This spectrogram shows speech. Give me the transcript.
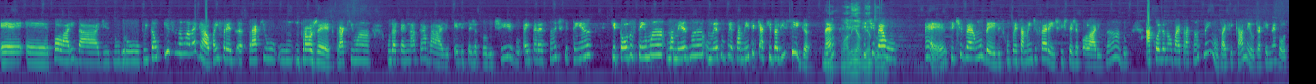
é, é, polaridades num grupo. Então, isso não é legal para que um, um projeto, para que uma, um determinado trabalho ele seja produtivo, é interessante que tenha que todos tenham uma, uma mesma, o mesmo pensamento e que aquilo ali siga, né? Um alinhamento. Se tiver né? um, é, se tiver um deles com pensamento diferente que esteja polarizando, a coisa não vai para canto nenhum, vai ficar neutro, aquele negócio.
